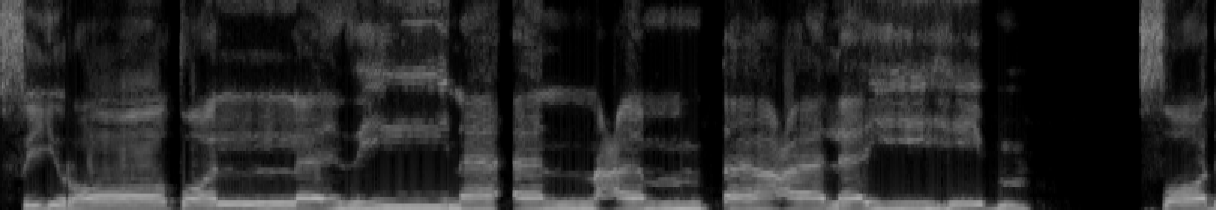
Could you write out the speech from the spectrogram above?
صراط الذين أنعمت عليهم صاد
